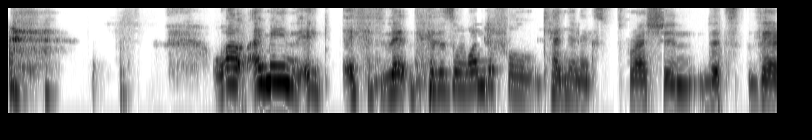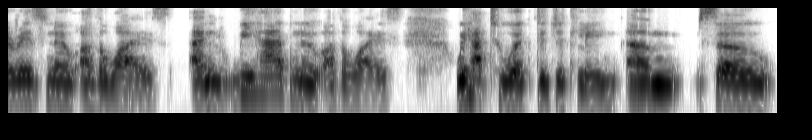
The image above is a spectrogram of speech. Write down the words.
Well, I mean, it, it, there's a wonderful Kenyan expression that there is no otherwise, and we had no otherwise. We had to work digitally. Um, so,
